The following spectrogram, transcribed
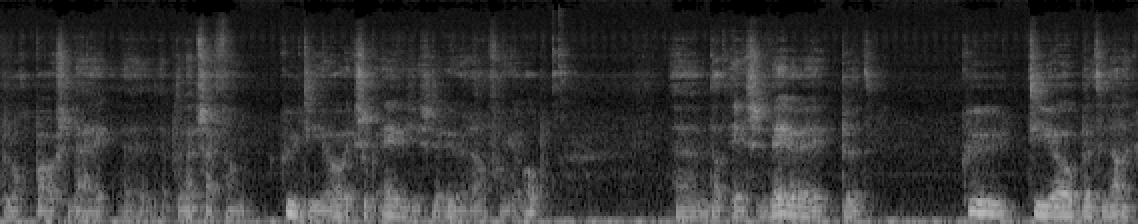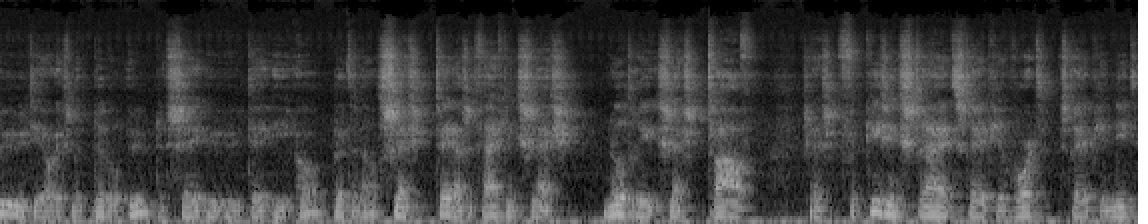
blogpost bij, op de website van QTO. Ik zoek eventjes de URL voor je op. dat is www QUTO.nl. En QUTO is met dubbel U, dus C-U-U-T-I-O.nl. Slash 2015 slash 03 slash 12 slash verkiezingsstrijd streepje wordt streepje niet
